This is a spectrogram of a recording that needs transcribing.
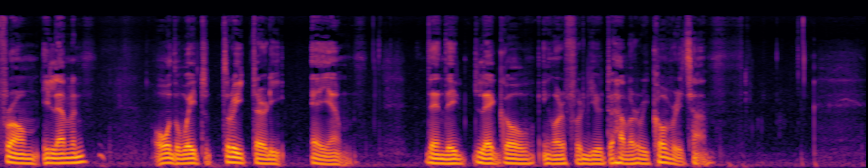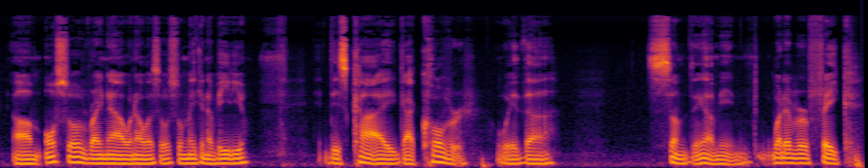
from 11 all the way to 3:30 a.m. Then they let go in order for you to have a recovery time. Um, also, right now, when I was also making a video, this guy got covered with uh, something. I mean, whatever fake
